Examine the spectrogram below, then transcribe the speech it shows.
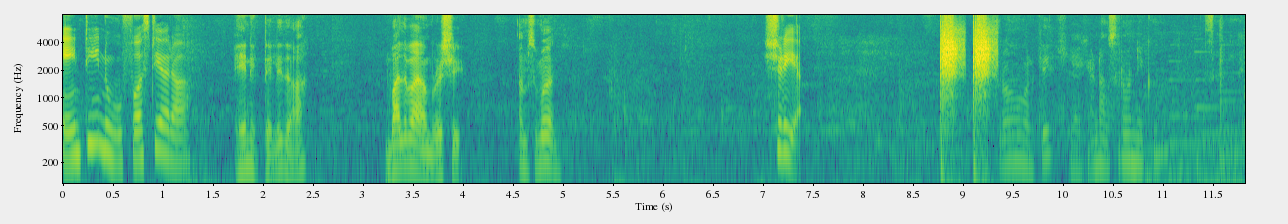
ఏంటి నువ్వు ఫస్ట్ ఇయరా? ఏ నీకు తెలీదా? Bye bye Rishi I'm Suman Shriya. మనకి సెకండ్ అవసరం నీకు. సర్లే.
